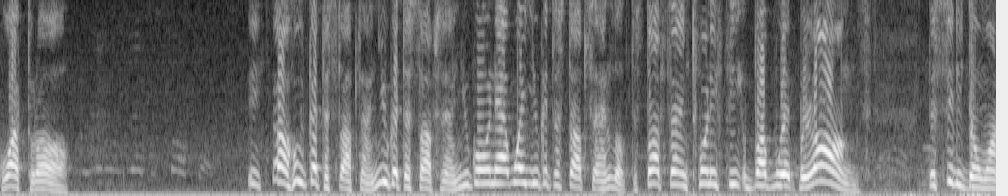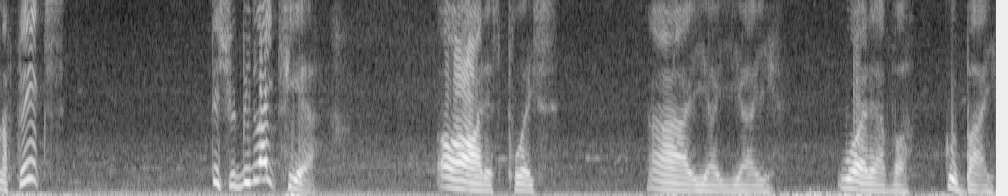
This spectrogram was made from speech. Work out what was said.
cuatro. Oh, who got the stop sign? You get the stop sign. You going that way, you get the stop sign. Look, the stop sign 20 feet above where it belongs. The city don't want to fix. There should be lights here. Oh, this place. Ay, ay, ay. Whatever. Goodbye.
